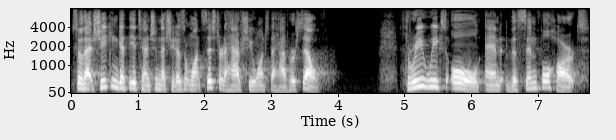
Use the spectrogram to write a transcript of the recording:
so that she can get the attention that she doesn't want sister to have, she wants to have herself. Three weeks old, and the sinful heart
